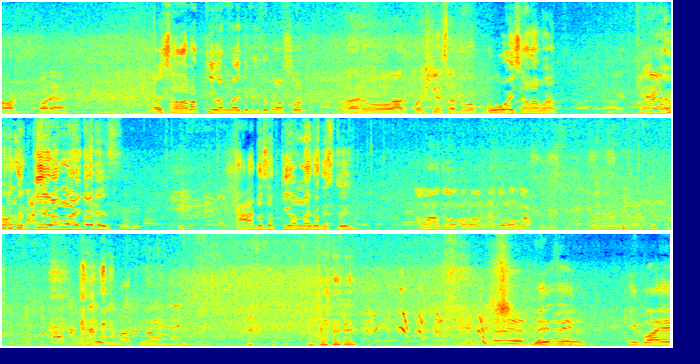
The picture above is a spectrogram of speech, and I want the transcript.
আবার পরে আয়। ওই সারাভাত কি অন্যায় করেছে তোমার সব? আর ও আর কোয়েশ্চেন স্যার ও ওই সারাভাত। বন্ধু কি অন্যায় করিস? আদের সাথে কি অন্যায় করিস তুই? আমার তো কোনো অন্যায় করো মাফ করে দিচ্ছি কি মাফ করে নাই? দেখছি কি কয়?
